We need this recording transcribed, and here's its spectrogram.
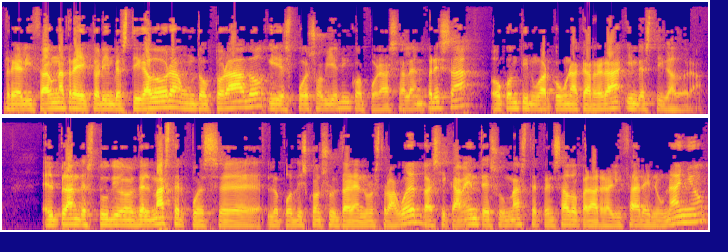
realizar una trayectoria investigadora, un doctorado y después o bien incorporarse a la empresa o continuar con una carrera investigadora. El plan de estudios del máster pues eh, lo podéis consultar en nuestra web. Básicamente es un máster pensado para realizar en un año.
